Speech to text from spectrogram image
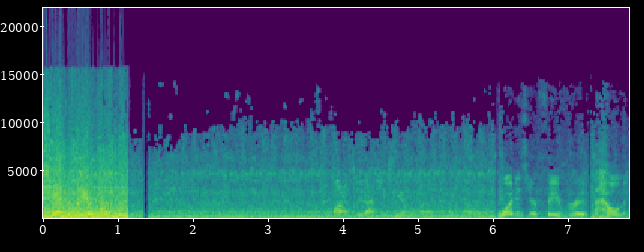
chandelier. Honestly, that's just the only one I can think of. What is your favorite helmet?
